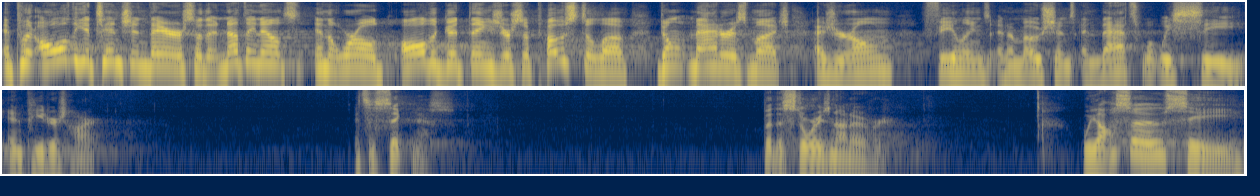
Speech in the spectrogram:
and put all the attention there so that nothing else in the world, all the good things you're supposed to love, don't matter as much as your own feelings and emotions. And that's what we see in Peter's heart. It's a sickness. But the story's not over. We also see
